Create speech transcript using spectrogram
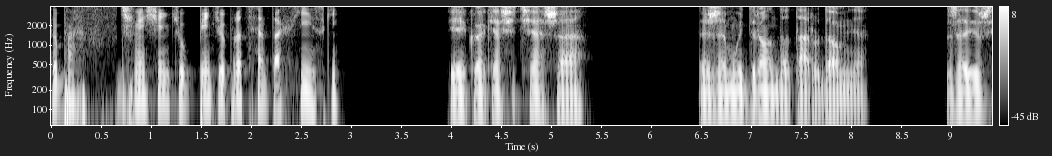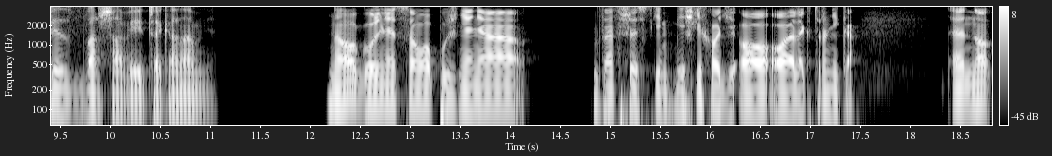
chyba w 95% chiński. Jejku, jak ja się cieszę, że mój dron dotarł do mnie. Że już jest w Warszawie i czeka na mnie. No ogólnie są opóźnienia we wszystkim, jeśli chodzi o, o elektronikę. E, No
